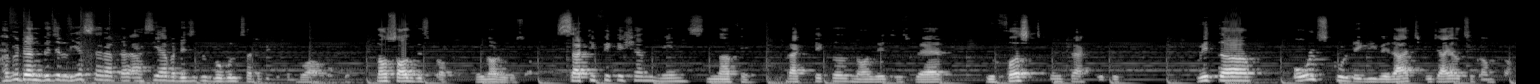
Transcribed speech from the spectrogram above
have you done digital? Yes, sir. I've. I see I have a digital Google certificate. Wow. Okay. Now solve this problem. Will not to. Certification means nothing. Practical knowledge is where you first interact with it. With a old school degree, Vedaj, which I also come from.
